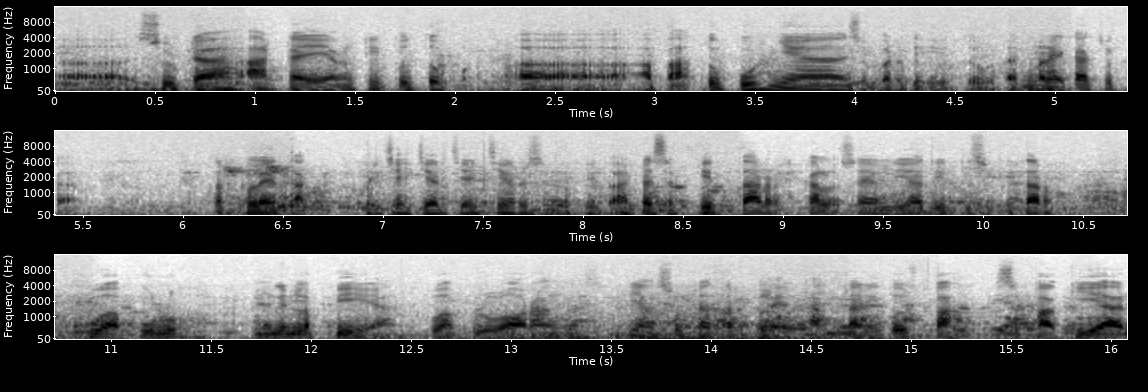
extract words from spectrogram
uh, sudah ada yang ditutup uh, apa tubuhnya seperti itu dan mereka juga tergeletak berjejer-jejer seperti itu. Ada sekitar kalau saya lihat itu sekitar 20 mungkin lebih ya 20 orang yang sudah tergeletak. Dan itu sebagian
